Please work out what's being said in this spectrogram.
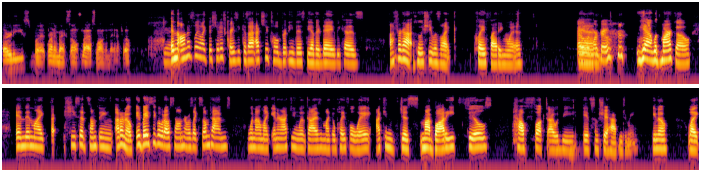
thirties. But running backs don't last long in the NFL. Yeah. And honestly, like the shit is crazy because I actually told Brittany this the other day because I forgot who she was like play fighting with. oh, and and- Marco. Yeah, with Marco. And then like uh, she said something, I don't know. It basically what I was telling her was like sometimes when I'm like interacting with guys in like a playful way, I can just my body feels how fucked I would be if some shit happened to me. You know? Like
